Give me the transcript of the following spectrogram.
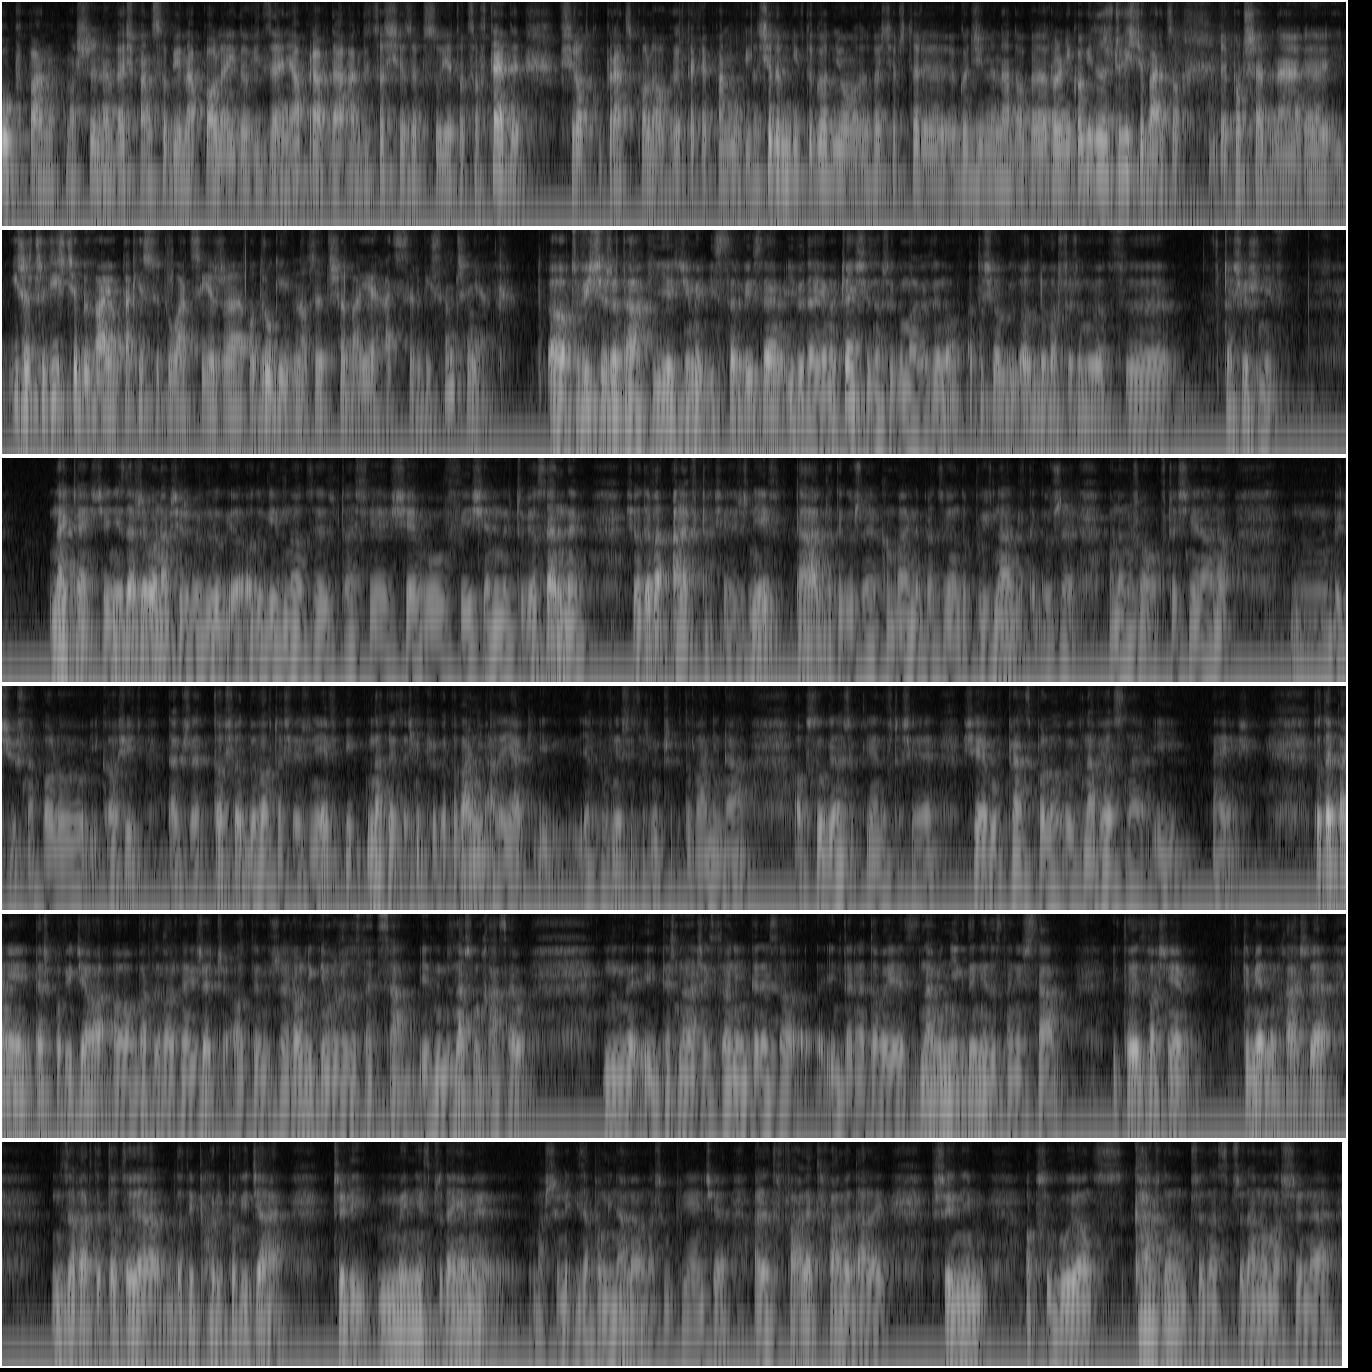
Kup pan maszynę, weź pan sobie na pole i do widzenia, prawda? A gdy coś się zepsuje, to co wtedy? W środku prac polowych, tak jak pan mówi, 7 dni w tygodniu, 24 godziny na dobę, rolnikowi to jest rzeczywiście bardzo e, potrzebne. E, i- rzeczywiście bywają takie sytuacje, że o drugiej w nocy trzeba jechać z serwisem, czy nie? Oczywiście, że tak. I jeździmy i z serwisem, i wydajemy części z naszego magazynu, a to się od- odbywa, szczerze mówiąc, w czasie żniw. Najczęściej. Nie zdarzyło nam się, żeby w drugie, o drugiej w nocy, w czasie siewów jesiennych czy wiosennych się odbywa, ale w czasie żniw, tak, dlatego że kombajny pracują do późna, dlatego że one muszą wcześniej rano mm, być już na polu i kosić, także to się odbywa w czasie żniw i na to jesteśmy przygotowani, ale jak, jak również jesteśmy przygotowani na obsługę naszych klientów w czasie siewów, prac polowych, na wiosnę i na jesień. Tutaj Pani też powiedziała o bardzo ważnej rzeczy, o tym, że rolnik nie może zostać sam. Jednym z naszych haseł mm, i też na naszej stronie internetowej jest z nami nigdy nie zostaniesz sam. I to jest właśnie w tym jednym haśle zawarte to, co ja do tej pory powiedziałem. Czyli my nie sprzedajemy maszyny i zapominamy o naszym kliencie, ale trwale trwamy dalej przy nim, obsługując każdą przez nas sprzedaną maszynę,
